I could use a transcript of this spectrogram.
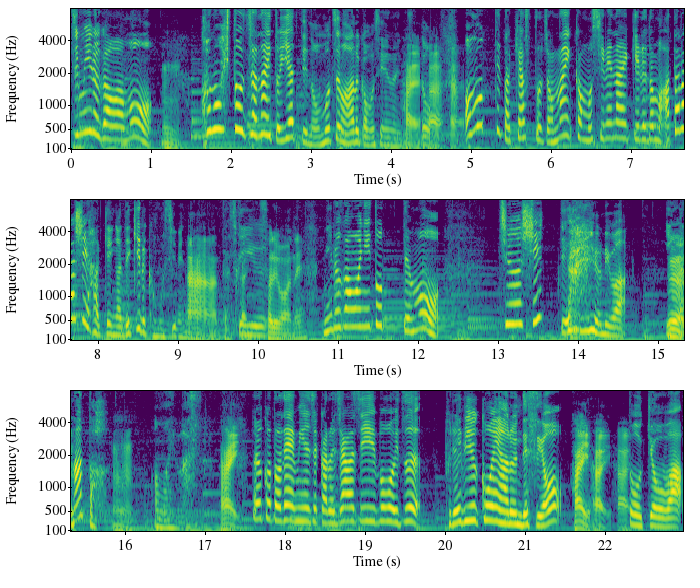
ち見る側もうん。この人じゃないと嫌っていうのももちろんあるかもしれないんですけど、思ってたキャストじゃないかもしれないけれども新しい発見ができるかもしれないっていう。それはね。見る側にとっても中止って言われるよりはいいかなとうん。思います。はい。ということでミュージカル「ジャージーボーイズ」プレビュー公演あるんですよ。はいはいはい。東京は。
